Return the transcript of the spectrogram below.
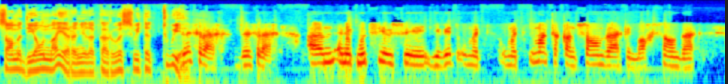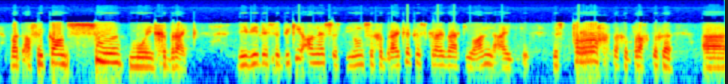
saam met Dion Meyer in julle Karoo Suite 2. Dis reg, dis reg. Um, en ek moet vir jou sê, jy weet om met om met iemand te kan saamwerk en mag saamwerk wat Afrikaans so mooi gebruik. Wie weet dis 'n bietjie anders as die ons se gebruikelike skryfwerk Johan uit. Dis pragtige pragtige uh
